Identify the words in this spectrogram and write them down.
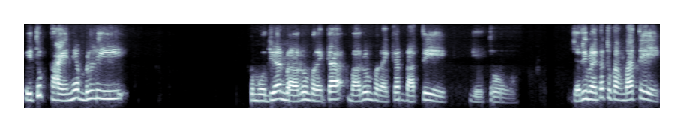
itu kainnya beli. Kemudian baru mereka baru mereka batik gitu. Jadi mereka tukang batik,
